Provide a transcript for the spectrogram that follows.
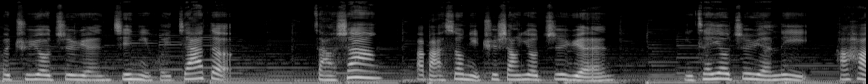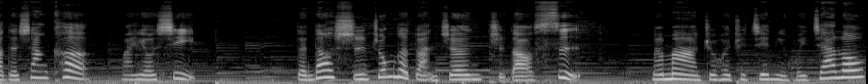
会去幼稚园接你回家的。早上，爸爸送你去上幼稚园，你在幼稚园里好好的上课、玩游戏，等到时钟的短针指到四。”妈妈就会去接你回家喽。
